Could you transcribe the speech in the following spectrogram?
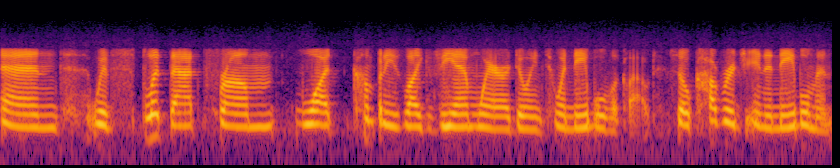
And we've split that from what companies like VMware are doing to enable the cloud. So coverage in enablement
